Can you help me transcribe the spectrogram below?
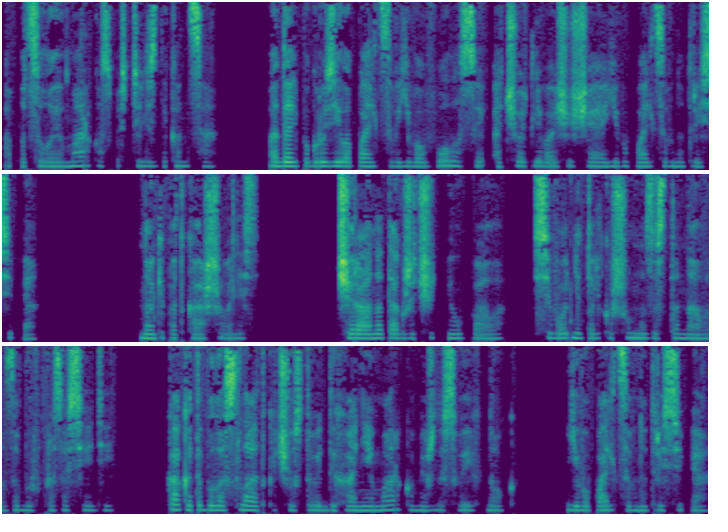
а поцелуи Марко спустились до конца. Адель погрузила пальцы в его волосы, отчетливо ощущая его пальцы внутри себя. Ноги подкашивались. Вчера она также чуть не упала. Сегодня только шумно застонала, забыв про соседей. Как это было сладко чувствовать дыхание Марко между своих ног, его пальцы внутри себя.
